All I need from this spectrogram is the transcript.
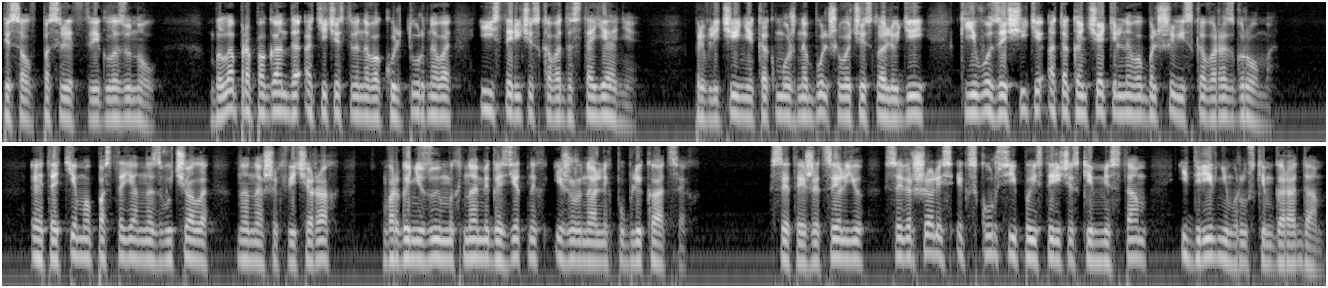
писал впоследствии Глазунов, была пропаганда отечественного культурного и исторического достояния, привлечение как можно большего числа людей к его защите от окончательного большевистского разгрома. Эта тема постоянно звучала на наших вечерах в организуемых нами газетных и журнальных публикациях. С этой же целью совершались экскурсии по историческим местам и древним русским городам.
